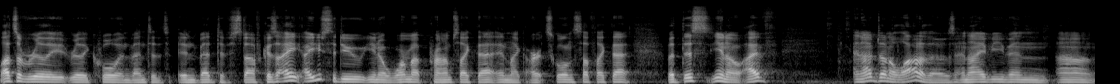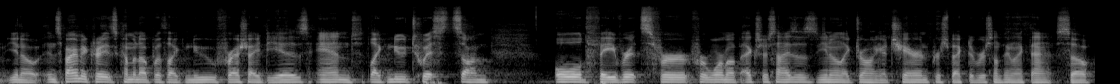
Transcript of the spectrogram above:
lots of really really cool inventive inventive stuff because I, I used to do you know warm-up prompts like that in like art school and stuff like that. But this you know i've and i've done a lot of those and i've even um, you know inspire me crate is coming up with like new fresh ideas and like new twists on old favorites for for warm-up exercises you know like drawing a chair in perspective or something like that. So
